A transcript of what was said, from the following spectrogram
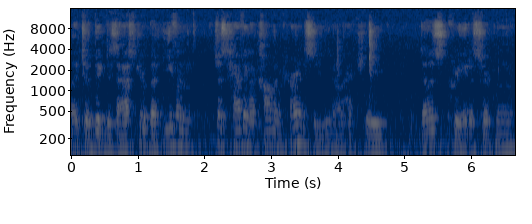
led to a big disaster, but even just having a common currency, you know, actually does create a certain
